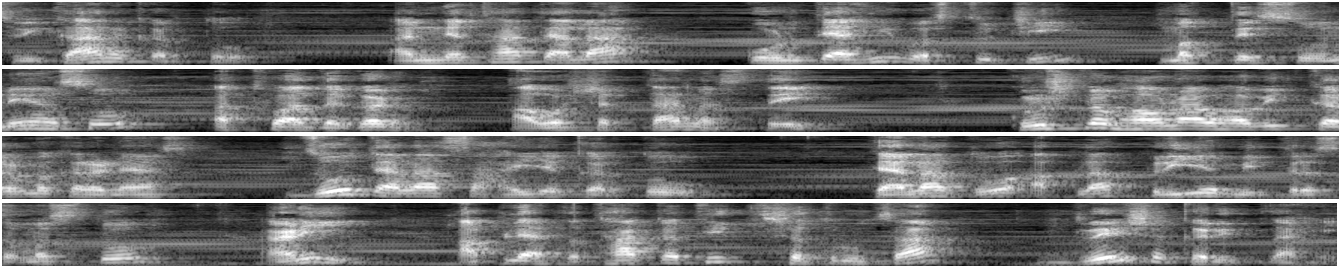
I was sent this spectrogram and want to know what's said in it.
स्वीकार करतो. अन्यथा त्याला कोणत्याही वस्तूची मग ते सोने असो अथवा दगड आवश्यकता नसते. कृष्ण भावनाभावित कर्म करण्यास जो त्याला सहाय्य करतो त्याला तो आपला प्रिय मित्र समजतो आणि आपल्या तथाकथित शत्रूचा द्वेष करीत नाही.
